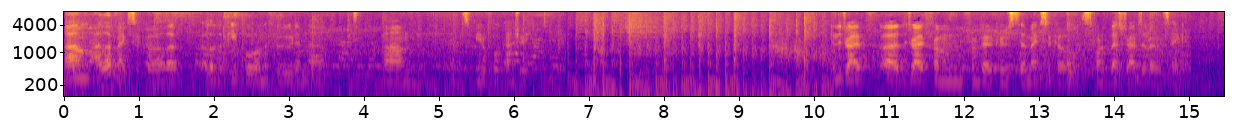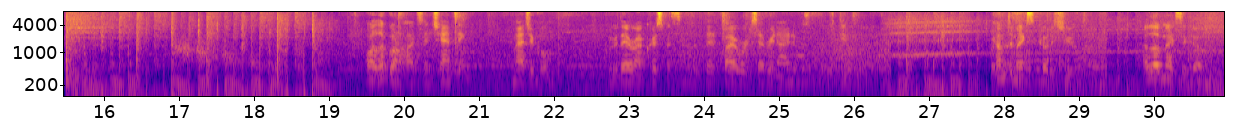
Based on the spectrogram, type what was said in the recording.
Um, I love Mexico. I love I love the people and the food and uh, um, it's a beautiful country. And the drive uh, the drive from from Veracruz to Mexico is one of the best drives I've ever taken. Oh, I love going to Hot. It's enchanting, magical. We were there around Christmas and they had fireworks every night. It was, it was beautiful. Come to Mexico to shoot. I love Mexico.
